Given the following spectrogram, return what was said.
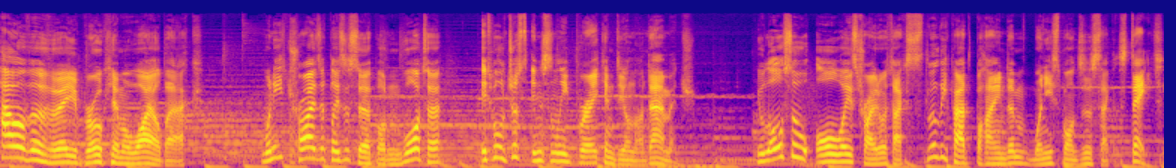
however they broke him a while back. When he tries to place a surfboard in water, it will just instantly break and deal no damage. You'll also always try to attack lily pads behind him when he spawns in a second state,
